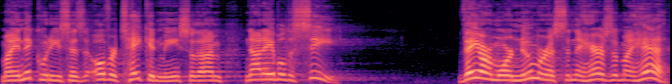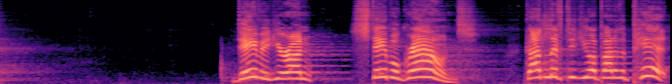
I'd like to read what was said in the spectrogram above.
My iniquities has overtaken me so that I'm not able to see. They are more numerous than the hairs of my head. David, you're on stable ground. God lifted you up out of the pit.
